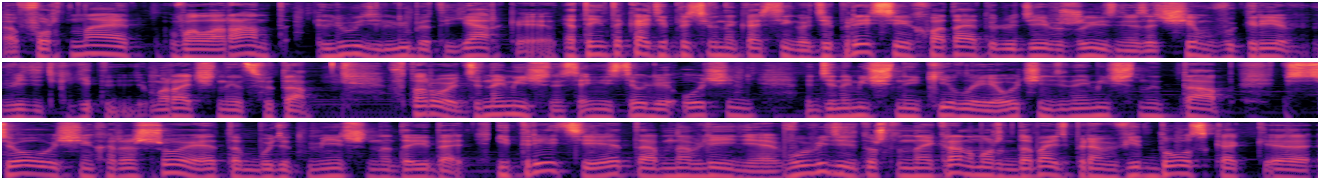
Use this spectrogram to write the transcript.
э, Fortnite, Valorant. Люди любят яркое. Это не такая депрессивная картинка. Депрессии хватает у людей в жизни. Зачем в игре видеть какие-то мрачные цвета? Второе, динамичность. Они сделали очень динамичные киллы, очень динамичный тап. Все очень хорошо, и это будет меньше надоедать. И третье, это обновление. Вы увидели то, что на экран можно добавить прям видос, как э,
